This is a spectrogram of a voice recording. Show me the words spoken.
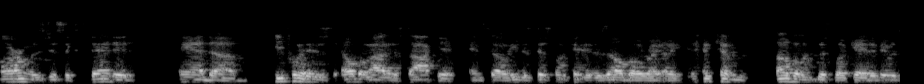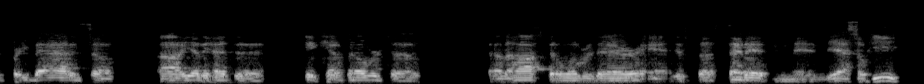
arm was just extended, and um, he put his elbow out of the socket, and so he just dislocated his elbow. Right, like Kevin's elbow was dislocated. It was pretty bad, and so uh, yeah, they had to get Kevin over to uh, the hospital over there and just uh, set it. And, and yeah, so he,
